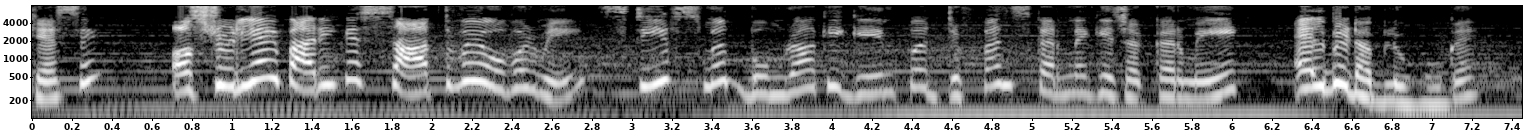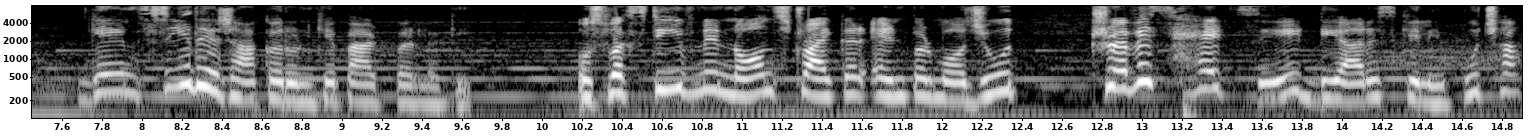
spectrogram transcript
कैसे? ऑस्ट्रेलियाई पारी के सातवें ओवर में स्टीव स्मिथ बुमराह की गेंद पर डिफेंस करने के चक्कर में एलबीडब्ल्यू हो गए। गेंद सीधे जाकर उनके पैड पर लगी। उस वक्त स्टीव ने नॉन स्ट्राइकर एंड पर मौजूद ट्रेविस हेड से डीआरएस के लिए पूछा,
